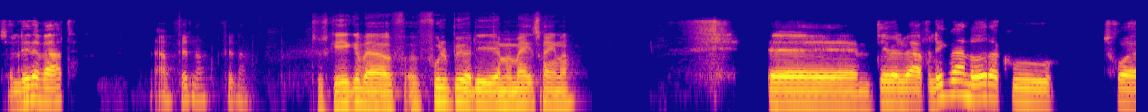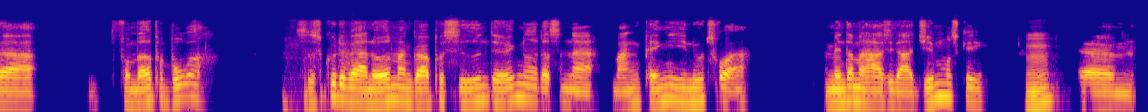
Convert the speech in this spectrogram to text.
Så lidt af hvert. Ja, fedt nok, fedt nok. Du skal ikke være fu- fuldbyrdig MMA-træner. Øh, det vil i hvert fald ikke være noget, der kunne, tror jeg, få mad på bordet. Så skulle det være noget, man gør på siden. Det er jo ikke noget, der sådan er mange penge i nu, tror jeg. Mindre man har sit eget gym måske. Mm. Øhm,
